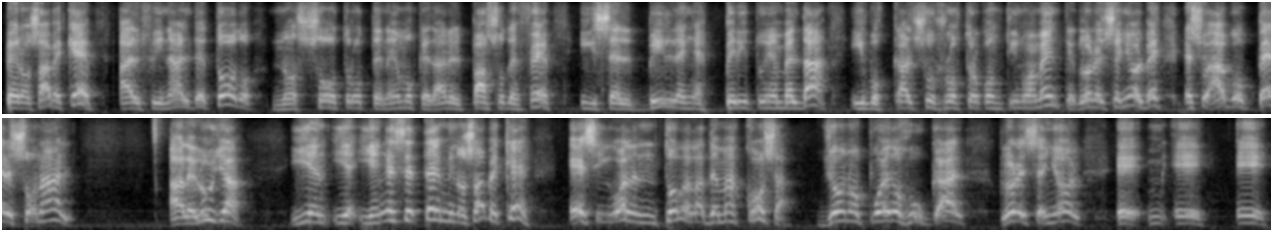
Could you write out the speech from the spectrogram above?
Pero ¿sabe qué? Al final de todo, nosotros tenemos que dar el paso de fe y servirle en espíritu y en verdad y buscar su rostro continuamente. Gloria al Señor. ¿Ve? Eso es algo personal. Aleluya. Y en, ese término, ¿sabe qué? Es igual en todas las demás cosas. Yo no puedo juzgar, gloria al Señor, eh, eh, eh,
